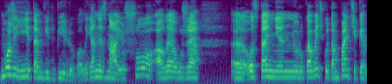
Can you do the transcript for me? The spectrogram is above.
Може, її там відбілювали. Я не знаю, що, але вже е, останню рукавичку, там пальчики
